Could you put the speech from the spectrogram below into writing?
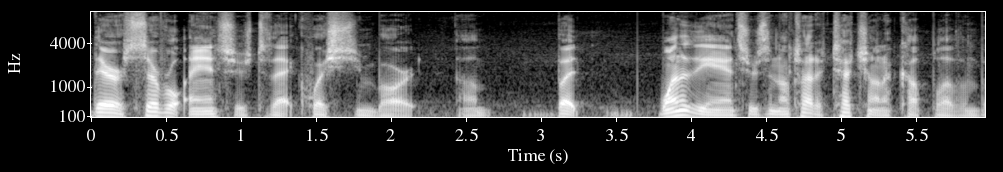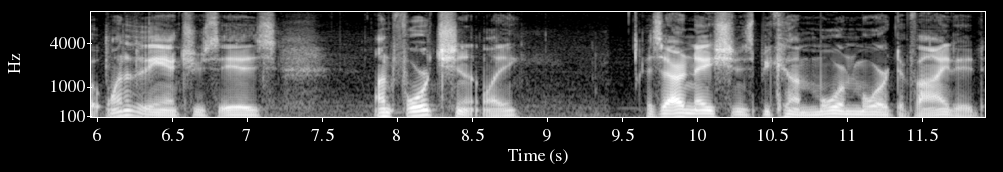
there are several answers to that question, Bart. Um, but one of the answers, and I'll try to touch on a couple of them, but one of the answers is unfortunately, as our nation has become more and more divided,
